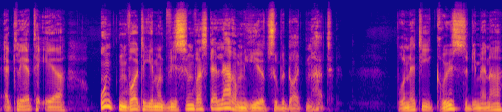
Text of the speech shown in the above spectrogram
erklärte er, unten wollte jemand wissen, was der Lärm hier zu bedeuten hat. Brunetti grüßte die Männer,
